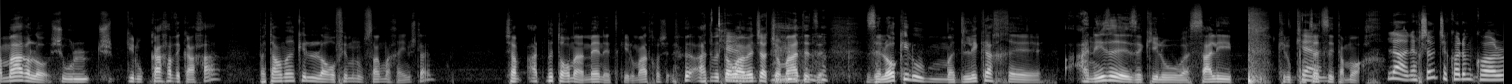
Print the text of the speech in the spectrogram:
אמר לו שהוא ש- כאילו ככה וככה, ואתה אומר כאילו לרופאים אין מושג מהחיים שלהם? עכשיו, את בתור מאמנת, כאילו, מה את חושבת? את בתור כן. מאמנת שאת שומעת את זה. זה לא כאילו מדליק לך... אה, אני, זה, זה כאילו עשה לי, פפ, כאילו כן. פוצץ לי את המוח. לא, אני חושבת שקודם כל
